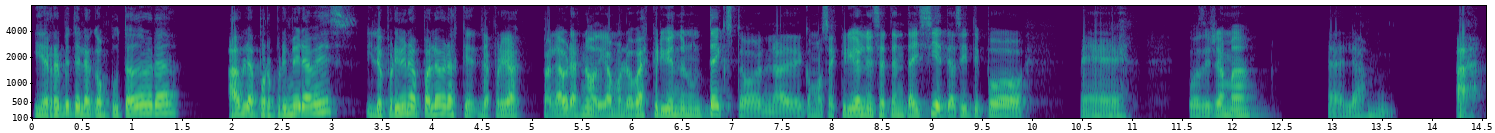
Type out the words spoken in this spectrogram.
y de repente la computadora habla por primera vez y las primeras palabras que, las primeras palabras no, digamos, lo va escribiendo en un texto, en la de, como se escribió en el 77, así tipo, eh, ¿cómo se llama? ah,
